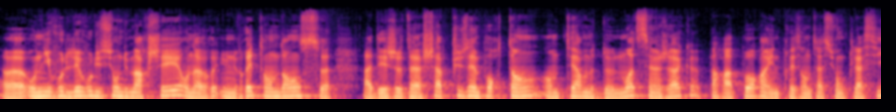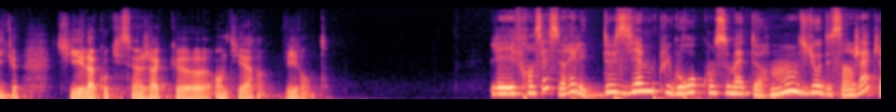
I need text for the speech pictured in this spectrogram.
Au niveau de l'évolution du marché, on a une vraie tendance à des jeux d'achat plus importants en termes de noix de Saint-Jacques par rapport à une présentation classique qui est la coquille Saint-Jacques entière vivante. Les Français seraient les deuxièmes plus gros consommateurs mondiaux de Saint-Jacques,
